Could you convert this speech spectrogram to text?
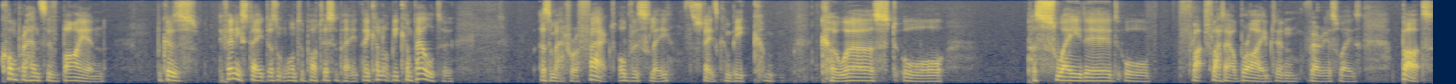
comprehensive buy in because if any state doesn't want to participate, they cannot be compelled to. As a matter of fact, obviously, states can be coerced or persuaded or flat, flat out bribed in various ways. But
